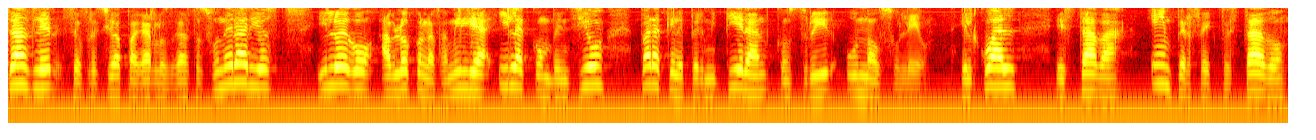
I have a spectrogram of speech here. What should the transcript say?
Tansler se ofreció a pagar los gastos funerarios y luego habló con la familia y la convenció para que le permitieran construir un mausoleo, el cual estaba en perfecto estado,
